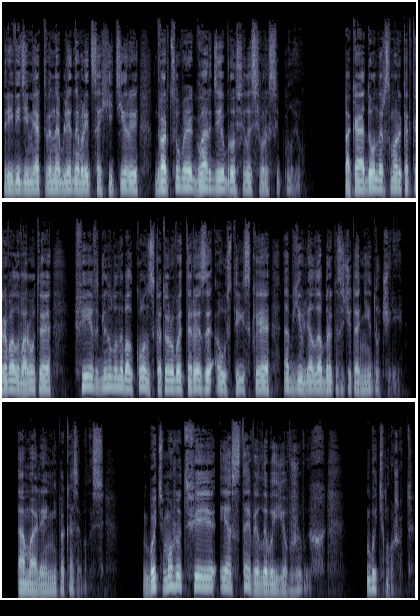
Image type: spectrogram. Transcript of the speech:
При виде мертвенно-бледного лица Хитиры дворцовая гвардия бросилась в рассыпную. Пока Доннерсмарк открывал ворота, фея взглянула на балкон, с которого Тереза Австрийская объявляла о бракосочетании дочери. Амалия не показывалась. Быть может, фея и оставила бы ее в живых. Быть может.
